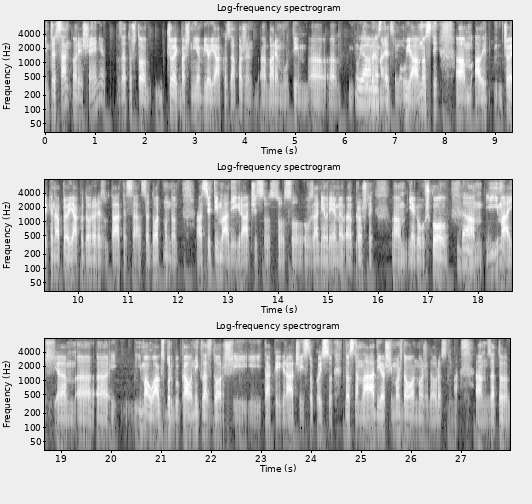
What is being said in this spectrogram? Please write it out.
interesantno rješenje, zato što čovjek baš nije bio jako zapažen, barem u tim u javnosti, recimo, u javnosti um, ali čovjek je napravio jako dobre rezultate sa, sa Dortmundom, svi ti mladi igrači su, su, su u zadnje vrijeme prošli um, njegovu školu. Um, i ima ih ima u Augsburgu kao Niklas Dorš i, i takvi igrači isto koji su dosta mladi još i možda on može dobro s njima. zato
